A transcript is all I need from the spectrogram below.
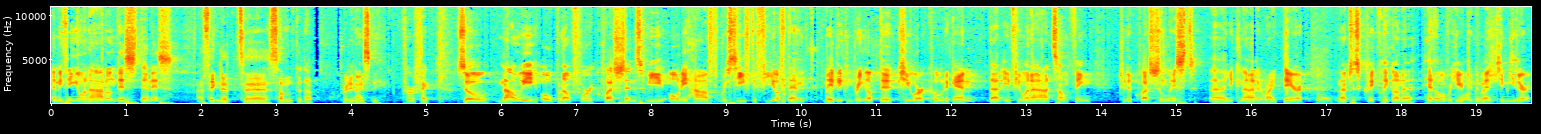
Anything you want to add on this, Dennis? I think that uh, summed it up pretty nicely. Perfect. So now we open up for questions. We already have received a few of them. Maybe you can bring up the QR code again, that if you want to add something to the question list, uh, you can add it right there. And I'm just quickly going to head over here More to the questions. Mentimeter.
